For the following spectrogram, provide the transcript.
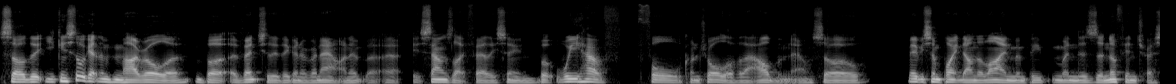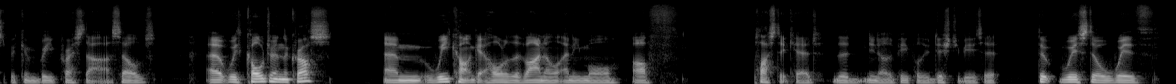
so that you can still get them from High Roller, but eventually they're going to run out, and it, uh, it sounds like fairly soon. But we have full control over that album now, so maybe some point down the line when people when there's enough interest, we can repress that ourselves. Uh, with Cauldron and the Cross, um, we can't get hold of the vinyl anymore off Plastic Head, the you know the people who distribute it. That we're still with.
